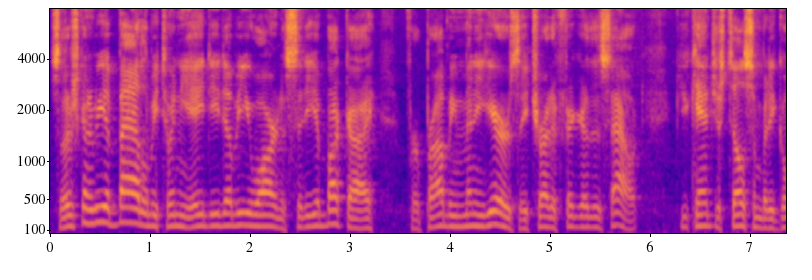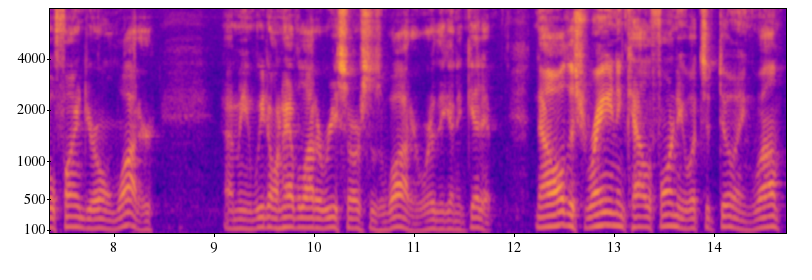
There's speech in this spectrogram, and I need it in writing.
So there's going to be a battle between the ADWR and the city of Buckeye for probably many years. They try to figure this out. You can't just tell somebody, go find your own water. I mean, we don't have a lot of resources of water. Where are they going to get it? Now, all this rain in California, what's it doing? Well,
